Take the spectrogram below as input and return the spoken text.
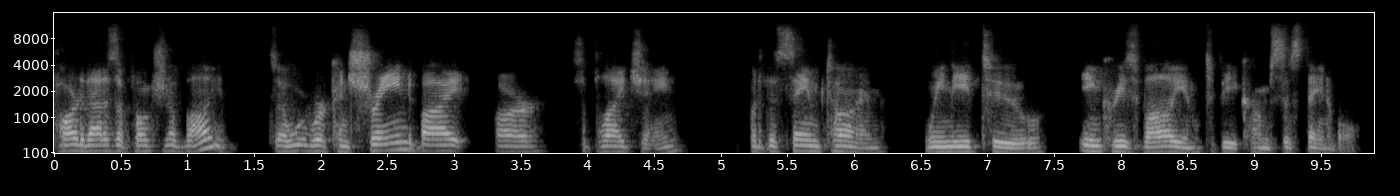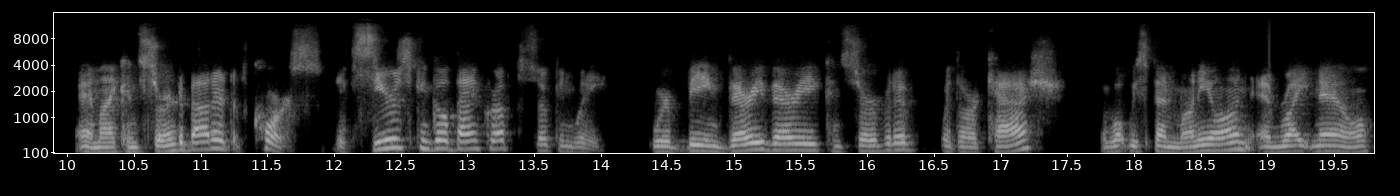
Part of that is a function of volume. So we're constrained by our supply chain, but at the same time, we need to increase volume to become sustainable. Am I concerned about it? Of course. If Sears can go bankrupt, so can we. We're being very, very conservative with our cash and what we spend money on. And right now,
